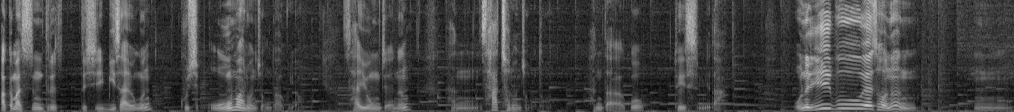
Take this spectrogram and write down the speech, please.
아까 말씀드렸듯이 미사용은 95만 원 정도 하고요. 사용제는 한 4천 원 정도 한다고 돼 있습니다. 오늘 1부에서는 음,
